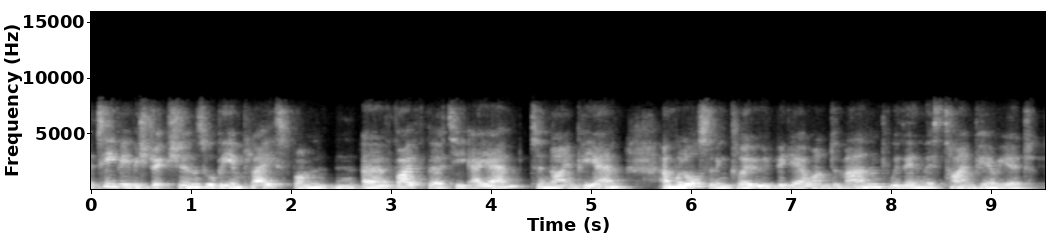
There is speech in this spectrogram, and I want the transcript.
the TV restrictions will be in place from uh, 5:30 a.m. to 9 p.m. and will also include video on demand within this time period.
